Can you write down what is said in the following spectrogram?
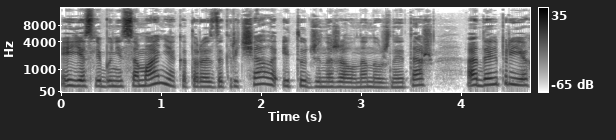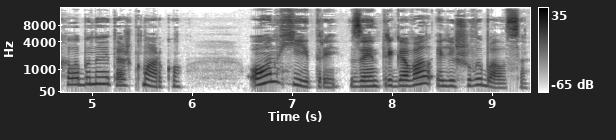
и если бы не Самания, которая закричала и тут же нажала на нужный этаж, Адель приехала бы на этаж к Марку. Он хитрый, заинтриговал и лишь улыбался.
